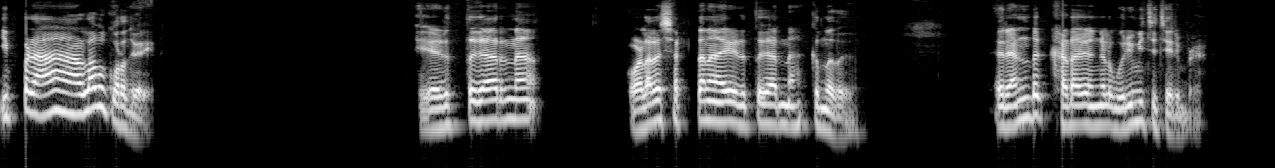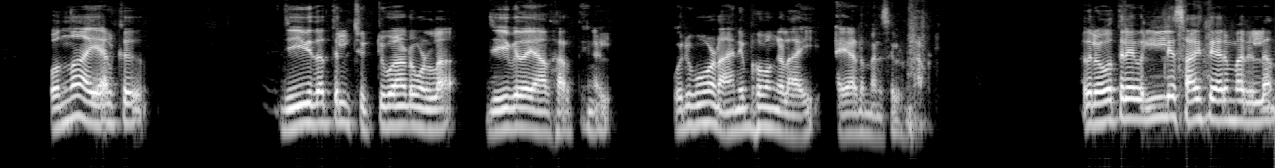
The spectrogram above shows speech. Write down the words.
ഇപ്പോഴാ അളവ് കുറഞ്ഞു വരും. എഴുത്തുകാരന് വളരെ ശക്തനായ എഴുത്തുകാരനാക്കുന്നത് രണ്ട് ഘടകങ്ങൾ ഒരുമിച്ച് ചേരുമ്പോഴാണ്. ഒന്ന് അയാൾക്ക് ജീവിതത്തിൽ ചുറ്റുപാടുമുള്ള ജീവിത യാഥാർത്ഥ്യങ്ങൾ ഒരുപാട് അനുഭവങ്ങളായി അയാളുടെ മനസ്സിലുണ്ടാവണം. അത് ലോകത്തിലെ വലിയ സാഹിത്യകാരന്മാരെല്ലാം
